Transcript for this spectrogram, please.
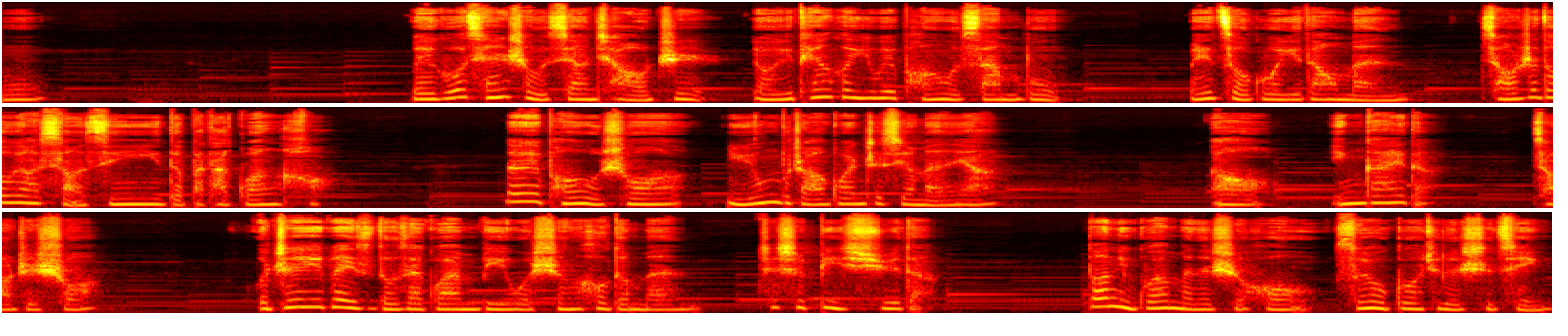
悟。”美国前首相乔治有一天和一位朋友散步，每走过一道门，乔治都要小心翼翼地把它关好。那位朋友说：“你用不着关这些门呀。”“哦，应该的。”乔治说，“我这一辈子都在关闭我身后的门，这是必须的。当你关门的时候，所有过去的事情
